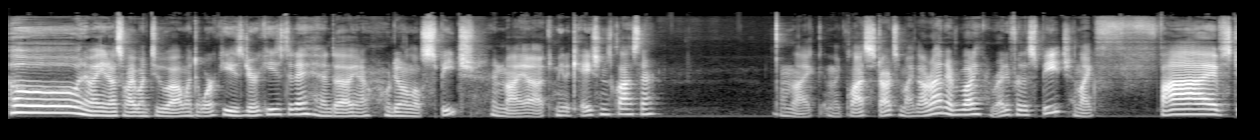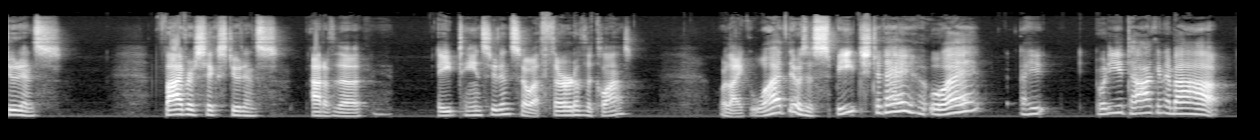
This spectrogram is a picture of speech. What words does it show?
Oh, anyway, you know, so I went to uh, went to Workies Jerkies today, and uh, you know, we're doing a little speech in my uh, communications class there. I'm like, and the class starts. I'm like, all right, everybody, ready for the speech? And like five students, five or six students out of the 18 students, so a third of the class, were like, "What? There was a speech today? What? Are you? What are you talking about?"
